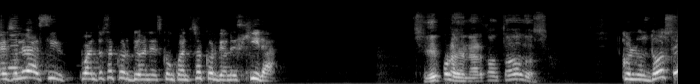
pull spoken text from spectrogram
Eso le iba a decir, ¿cuántos acordeones, con cuántos acordeones gira? Sí, por lo general con todos. ¿Con los 12?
